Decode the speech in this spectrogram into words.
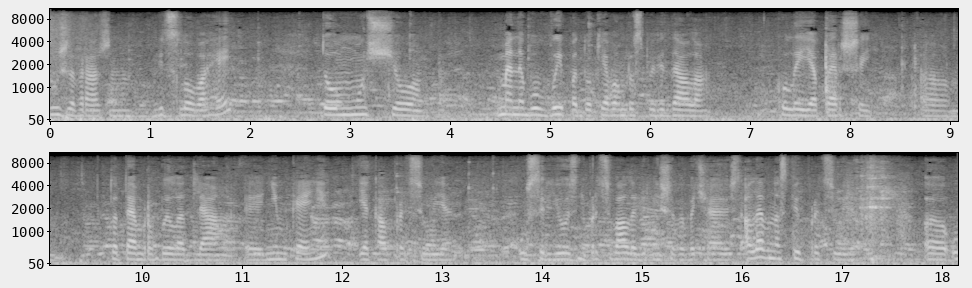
дуже вражена від слова геть, тому що в мене був випадок, я вам розповідала, коли я перший ем, тотем робила для е, Німкені, яка працює у серйозні, працювала вірніше, вибачаюсь, але вона співпрацює е, у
